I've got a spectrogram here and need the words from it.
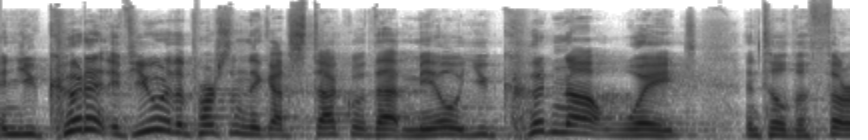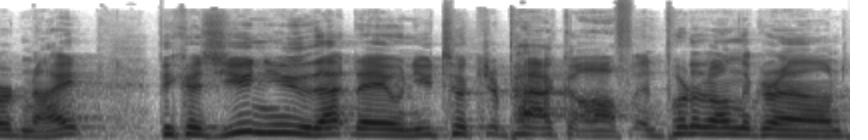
And you couldn't, if you were the person that got stuck with that meal, you could not wait until the third night because you knew that day when you took your pack off and put it on the ground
